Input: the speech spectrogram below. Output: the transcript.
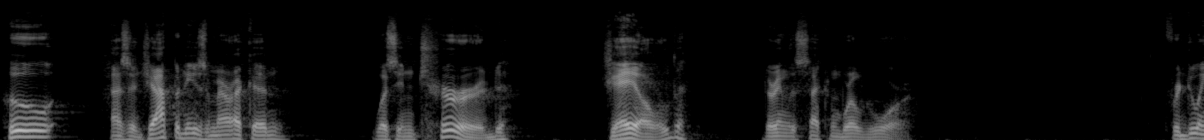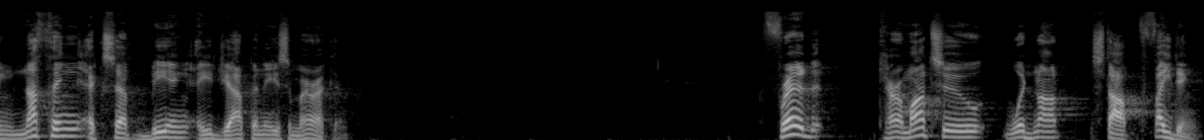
who, as a Japanese American, was interred, jailed during the Second World War for doing nothing except being a Japanese American. Fred Korematsu would not stop fighting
